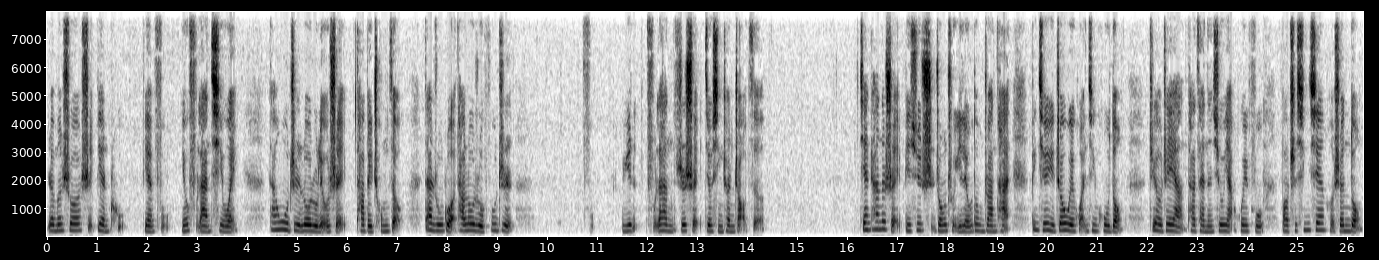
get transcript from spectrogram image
人们说水变苦、变腐，有腐烂气味。当物质落入流水，它被冲走；但如果它落入肤质腐与腐烂之水，就形成沼泽。健康的水必须始终处于流动状态，并且与周围环境互动。只有这样，它才能休养恢复，保持新鲜和生动。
